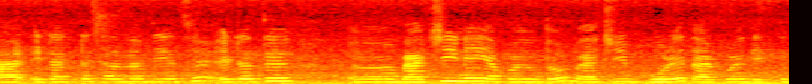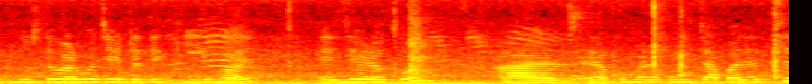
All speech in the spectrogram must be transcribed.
আর এটা একটা খেলনা দিয়েছে। এটাতে ব্যাটারি নেই আপাতত। ব্যাটারি ভরে তারপরে দেখতে, বুঝতে পারব যে এটাতে কি হয়। এই যে এরকম। আর এরকম এরকম চাপা যাচ্ছে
